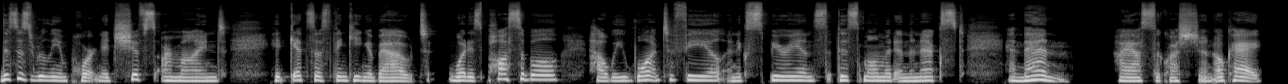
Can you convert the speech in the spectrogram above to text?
This is really important. It shifts our mind. It gets us thinking about what is possible, how we want to feel and experience this moment and the next. And then I ask the question, okay,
